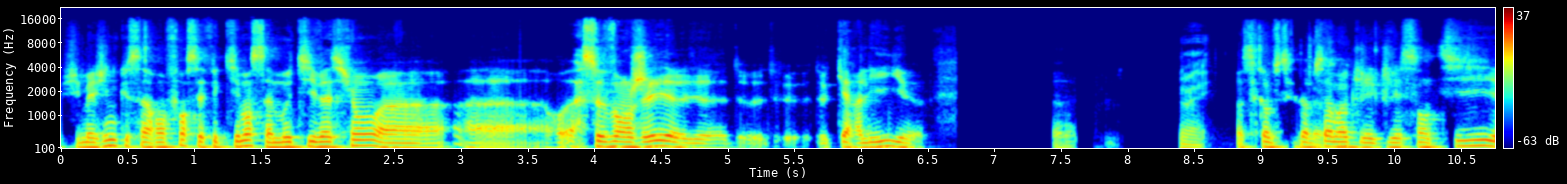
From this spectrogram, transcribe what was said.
j'imagine que ça renforce effectivement sa motivation à, à, à se venger de, de, de Carly. Euh, ouais. C'est comme, comme ça, moi, que je l'ai senti.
